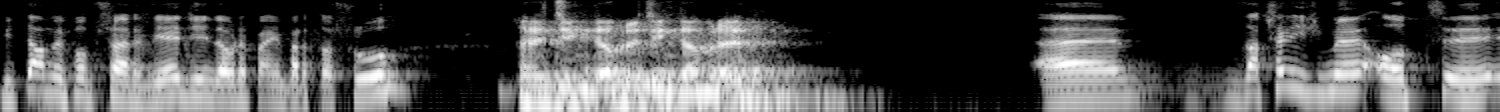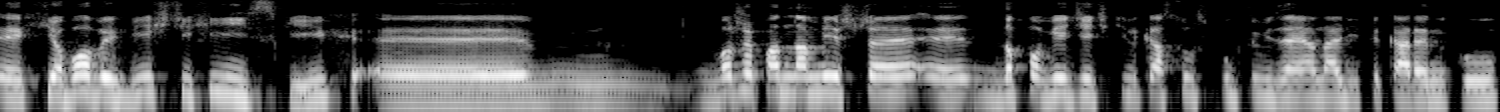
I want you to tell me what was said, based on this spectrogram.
Witamy po przerwie. Dzień dobry, panie Bartoszu. Dzień dobry, dzień dobry. E, zaczęliśmy od e, hiobowych wieści chińskich. E, może pan nam jeszcze e, dopowiedzieć kilka słów z punktu widzenia analityka rynku,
